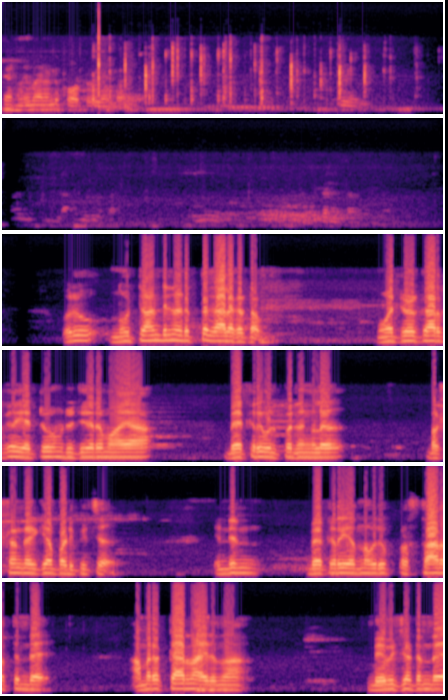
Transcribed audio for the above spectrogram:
രണ്ട് ഫോട്ടോ കൊണ്ടുവന്നു ഒരു നൂറ്റാണ്ടിനടുത്ത കാലഘട്ടം. മൂവാറ്റുപുഴക്കാർക്ക് ഏറ്റവും രുചികരമായ ബേക്കറി ഉൽപ്പന്നങ്ങൾ ഭക്ഷണം കഴിക്കാൻ പഠിപ്പിച്ച് ഇന്ത്യൻ ബേക്കറി എന്ന ഒരു പ്രസ്ഥാനത്തിന്റെ അമരക്കാരനായിരുന്ന ബേബിച്ചേട്ടന്റെ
